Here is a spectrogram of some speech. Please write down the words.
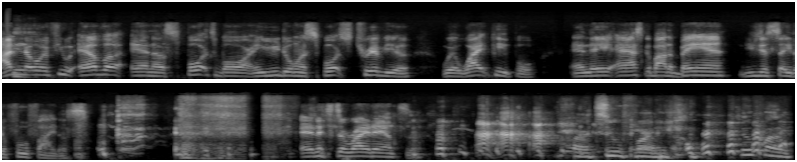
I know if you ever in a sports bar and you doing sports trivia with white people and they ask about a band, you just say the Foo Fighters. and it's the right answer. Are too funny. too funny.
